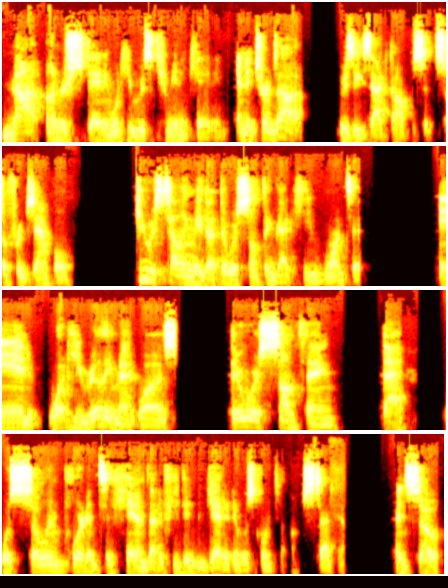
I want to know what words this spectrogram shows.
not understanding what he was communicating. And it turns out it was the exact opposite. So for example, he was telling me that there was something that he wanted. And what he really meant was there was something that was so important to him that if he didn't get it, it was going to upset him. And so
